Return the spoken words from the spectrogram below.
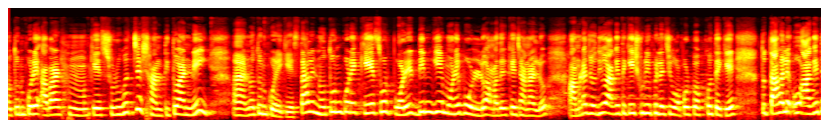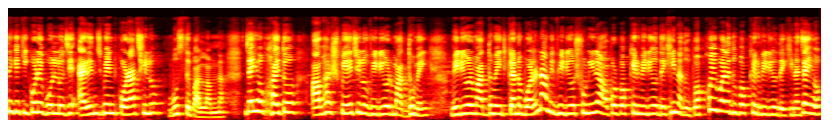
নতুন করে আবার কেস শুরু হচ্ছে, শান্তি তো আর নেই নতুন করে কেস। তাহলে নতুন করে কেস ওর পরের দিন গিয়ে মনে পড়ল, আমাদেরকে জানালো। আমরা যদিও আগে থেকেই শুনে ফেলেছি অপর পক্ষ থেকে। তো তাহলে ও আগে থেকে কি করে বলল যে, অ্যারেঞ্জমেন্ট করা ছিল? বুঝতে পারলাম না। যাই হোক, হয়তো আভাস পেয়েছিল ভিডিওর মাধ্যমেই। ভিডিওর মাধ্যমেই কেন বলে না, আমি ভিডিও শুনি না, অপর পক্ষের ভিডিও দেখি না, দুপক্ষই বলে, দুপক্ষের ভিডিও দেখি না। যাই হোক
